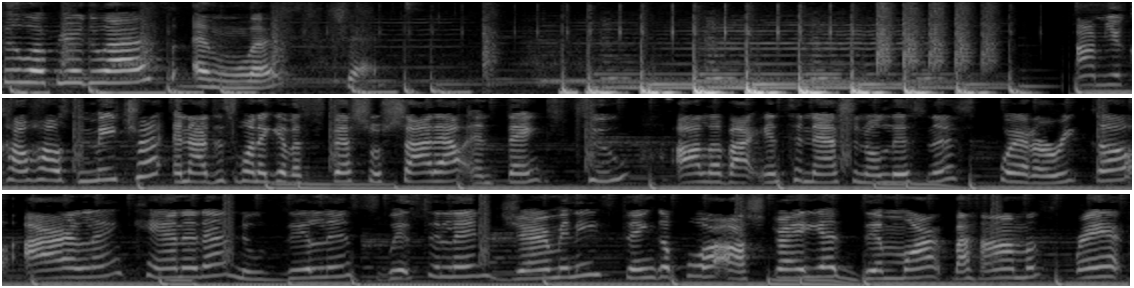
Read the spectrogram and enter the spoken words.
fill up your glass, and let's chat. I'm your co-host Mitra, and I just want to give a special shout out and thanks to all of our international listeners Puerto Rico, Ireland, Canada, New Zealand, Switzerland, Germany, Singapore, Australia, Denmark, Bahamas, France.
